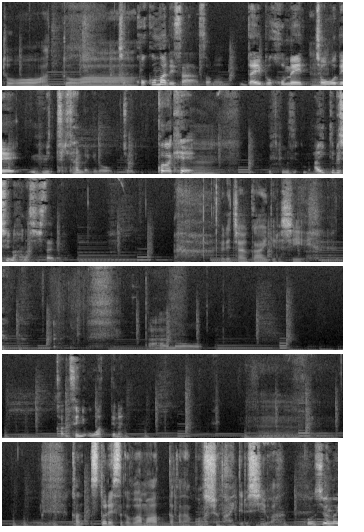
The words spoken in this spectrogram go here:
とあとちょっとはここまでさそのだいぶ褒め調で見てきたんだけど、ちょ一個だけうん 空いてるシーンの話したいの。よ触れちゃうか空いてるしあの完全に終わってない？かストレスが上回ったかな今週の空いてるしは。今週の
